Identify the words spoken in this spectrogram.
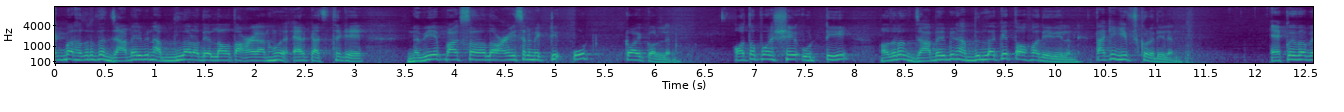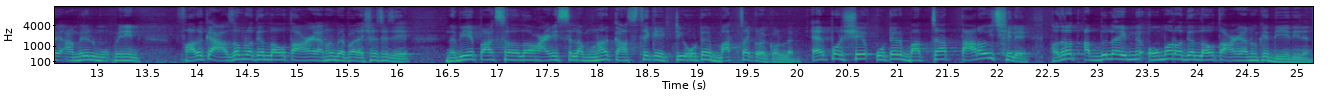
একবার হজরত জাবের বিন আবদুল্লাহ রদিয়াল্লাহ তালানহু এর কাছ থেকে নবী পাক সাল্লাহ আলি সাল্লাম একটি উট ক্রয় করলেন। অতপর সেই উটটি হজরত জাবের বিন আবদুল্লাহকে তফা দিয়ে দিলেন, তাকে গিফট করে দিলেন। একইভাবে আমিরুল মুমিনিন ফারুকে আজম রদিয়াল্লাহ তালাহুর ব্যাপার এসেছে যে, নবী পাক সাল্লাহ আলিসাল্লাম ওনার কাছ থেকে একটি ওটের বাচ্চা ক্রয় করলেন। এরপর সে ওটের বাচ্চা তারই ছেলে হজরত আবদুল্লাহ ইবনে ওমর রদিয়াল্লাহ তালাহুকে দিয়ে দিলেন।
